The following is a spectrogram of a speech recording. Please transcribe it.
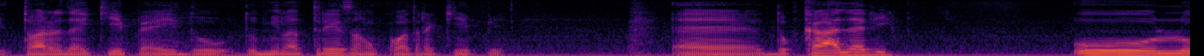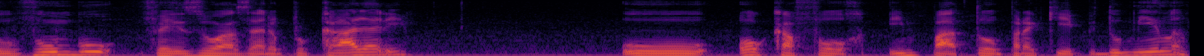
vitória da equipe aí do, do Milan 3x1 contra a equipe é, do Cagliari. O Luvumbo fez 1x0 para o Cagliari. O Okafor empatou para a equipe do Milan.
